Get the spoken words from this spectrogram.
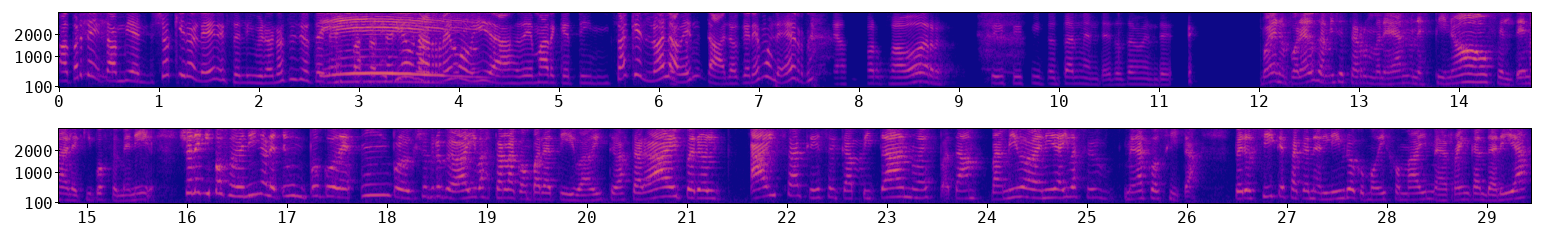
Aparte, también, yo quiero leer ese libro, no sé si ustedes pasa. Sería una removida de marketing. Sáquenlo a la venta, lo queremos leer. Por favor. Sí, sí, sí, totalmente, totalmente. Bueno, por ahí también se está rumoreando un spin-off, el tema del equipo femenino. Yo al equipo femenino le tengo un poco de, mm, porque yo creo que ahí va a estar la comparativa, ¿viste? Va a estar, ay, pero el Isaac, que es el capitán, no es para para mí va a venir, ahí va a ser, me da cosita. Pero sí que saquen el libro, como dijo Mai, me reencantaría.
